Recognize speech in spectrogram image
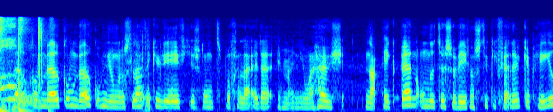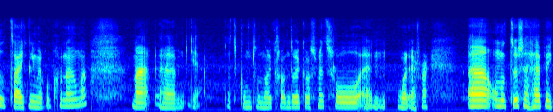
oh Welkom, welkom, welkom jongens. Laat ik jullie eventjes rond begeleiden in mijn nieuwe huisje. Nou, ik ben ondertussen weer een stukje verder. Ik heb heel de tijd niet meer opgenomen. Maar ehm, ja, dat komt omdat ik gewoon druk was met school en whatever. Eh, ondertussen heb ik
